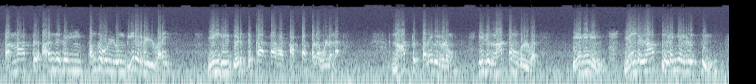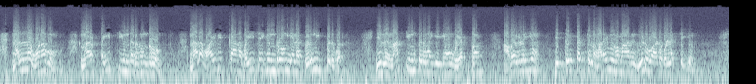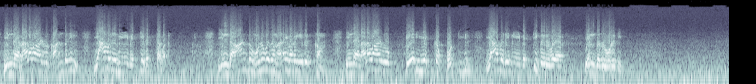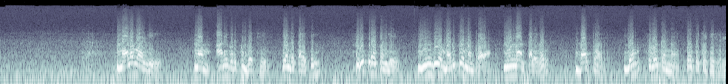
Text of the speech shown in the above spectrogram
பன்னாட்டு அரங்குகளில் பங்கு கொள்ளும் வீரர்கள் வரை இங்கு எடுத்துக்காட்டாக காட்டப்பட உள்ளனர். நாட்டு தலைவர்களும் இதில் நாட்டம் கொள்வர். ஏனெனில் எங்கள் நாட்டு இளைஞர்களுக்கு நல்ல உணவும் நற்பயிற்சியும் தருகின்றோம் நல வாழ்விற்கான வழி செய்கின்றோம் என பெருமைப்படுவர். இது நாட்டின் பெருமையையும் உயர்த்தும் அவர்களையும் இத்திட்டத்தில் மறைமுகமாக ஈடுபாடு கொள்ளச் செய்யும். இந்த நலவாழ்வு காண்பதில் யாவருமே வெற்றி பெற்றவர். இந்த ஆண்டு முழுவதும் நடைபெற இருக்கும் இந்த நலவாழ்வு பேரியக்க போட்டியில் யாவருமே வெற்றி பெறுவர் என்பது உறுதி. நலவாழ்வில் நம் அனைவருக்கும் வெற்றி என்ற தலைப்பில் திருச்சிராப்பள்ளி இந்திய மருத்துவ மன்ற முன்னாள் தலைவர் டாக்டர் எம் சிவகண்ணு பேச கேட்டீர்கள்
